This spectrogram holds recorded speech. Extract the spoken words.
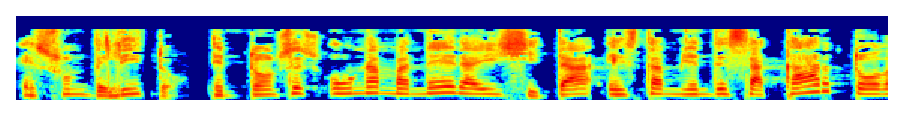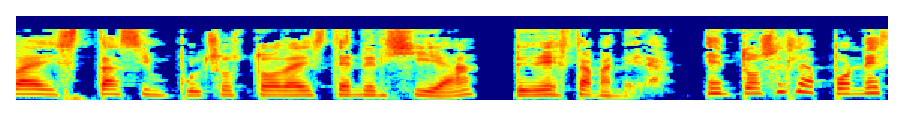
es un delito. Entonces, una manera, hijita, es también de sacar todos estos impulsos, toda esta energía de esta manera. Entonces la pones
